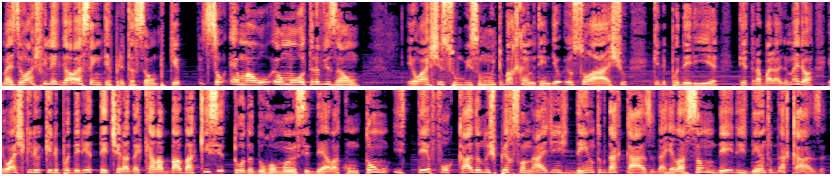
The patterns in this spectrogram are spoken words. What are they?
Mas eu acho legal essa interpretação, porque é uma, é uma outra visão. Eu acho isso, isso muito bacana, entendeu? Eu só acho que ele poderia ter trabalhado melhor. Eu acho que ele, que ele poderia ter tirado aquela babaquice toda do romance dela com Tom e ter focado nos personagens dentro da casa, da relação deles dentro da casa.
